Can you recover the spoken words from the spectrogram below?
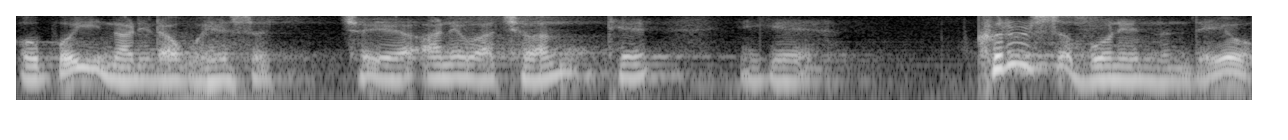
어버이날이라고 해서 저희 아내와 저한테 이게 글을 써 보냈는데요.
